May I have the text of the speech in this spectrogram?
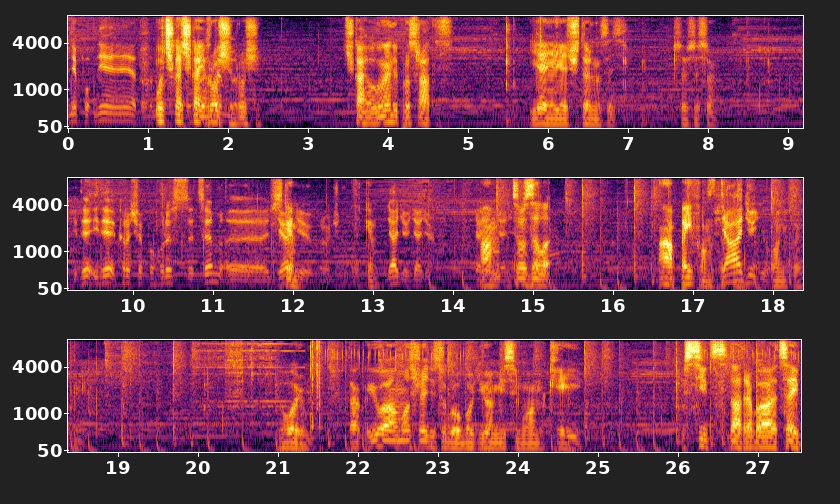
Ні, по... ні, ні, ні, там О, чекай, чекай, гроші, гроші. Чекай, головне не просратись. Є, є, є, 14. Все, все, все. Іди, іди, коротше, поговори з цим е, З ким? дядею, коротше. З ким? Дядю, дядю. Дядю, А, дядю. це зеле. А, пейфон. З дядею. Понял, понял, понял. Говорю. Так, you are almost ready to go, but you are missing 1k. Seats, да, треба цей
